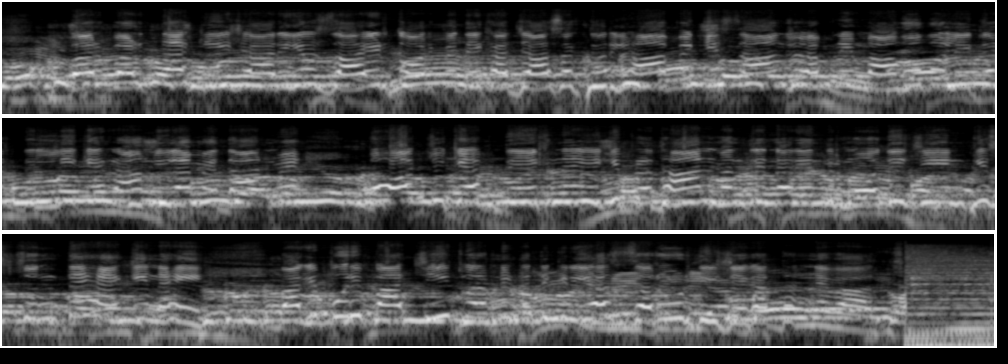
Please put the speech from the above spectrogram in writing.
बर्बरता की जा रही है? ज़ाहिर तौर पे देखा जा सकता है यहाँ पे किसान जो अपनी मांगों को लेकर दिल्ली के रामलीला मैदान में पहुँच चुके हैं। अब देखना हैं कि प्रधानमंत्री नरेंद्र मोदी जी इनकी सुनते हैं कि नहीं। बाकी पूरी बातचीत और अपनी प्रतिक्रिया ज़रूर दीजिएगा। धन्यवाद।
